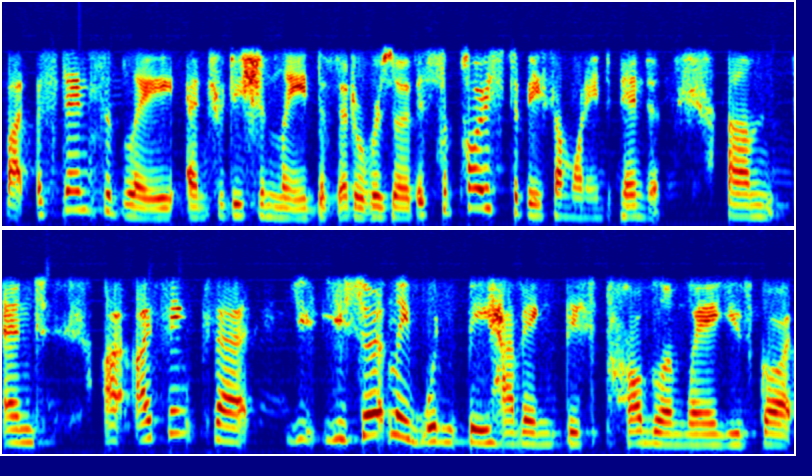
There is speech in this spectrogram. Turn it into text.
but ostensibly and traditionally, the Federal Reserve is supposed to be somewhat independent. Um, and I, I think that you, you certainly wouldn't be having this problem where you've got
